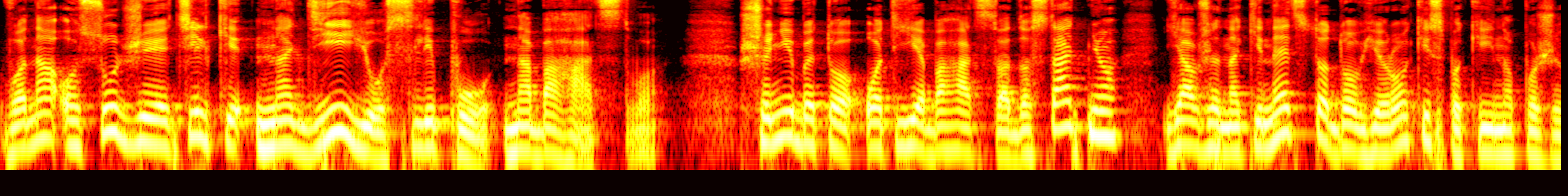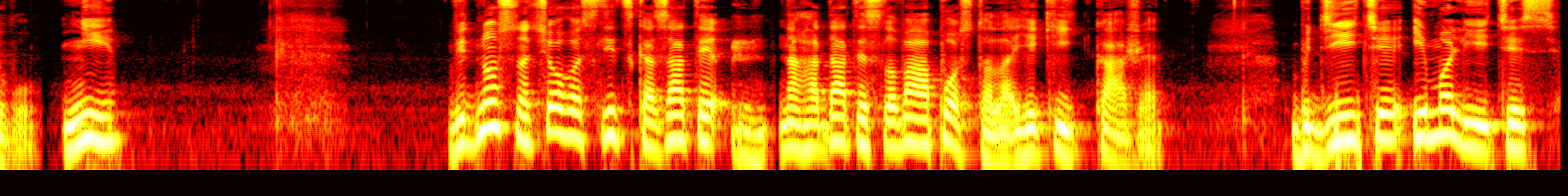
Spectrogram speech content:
Вона осуджує тільки надію сліпу на багатство, що нібито от є багатства достатньо, я вже на кінець то довгі роки спокійно поживу. Ні. Відносно цього слід сказати, нагадати слова апостола, який каже: Бдійте і молітесь,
